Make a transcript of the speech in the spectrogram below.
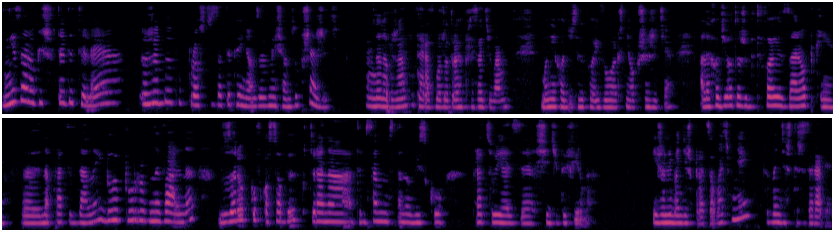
nie zarobisz wtedy tyle, żeby po prostu za te pieniądze w miesiącu przeżyć. No dobrze, teraz może trochę przesadziłam, bo nie chodzi tylko i wyłącznie o przeżycie, ale chodzi o to, żeby Twoje zarobki na pracy zdalnej były porównywalne do zarobków osoby, która na tym samym stanowisku pracuje z siedziby firmy. Jeżeli będziesz pracować mniej, to będziesz też zarabiać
